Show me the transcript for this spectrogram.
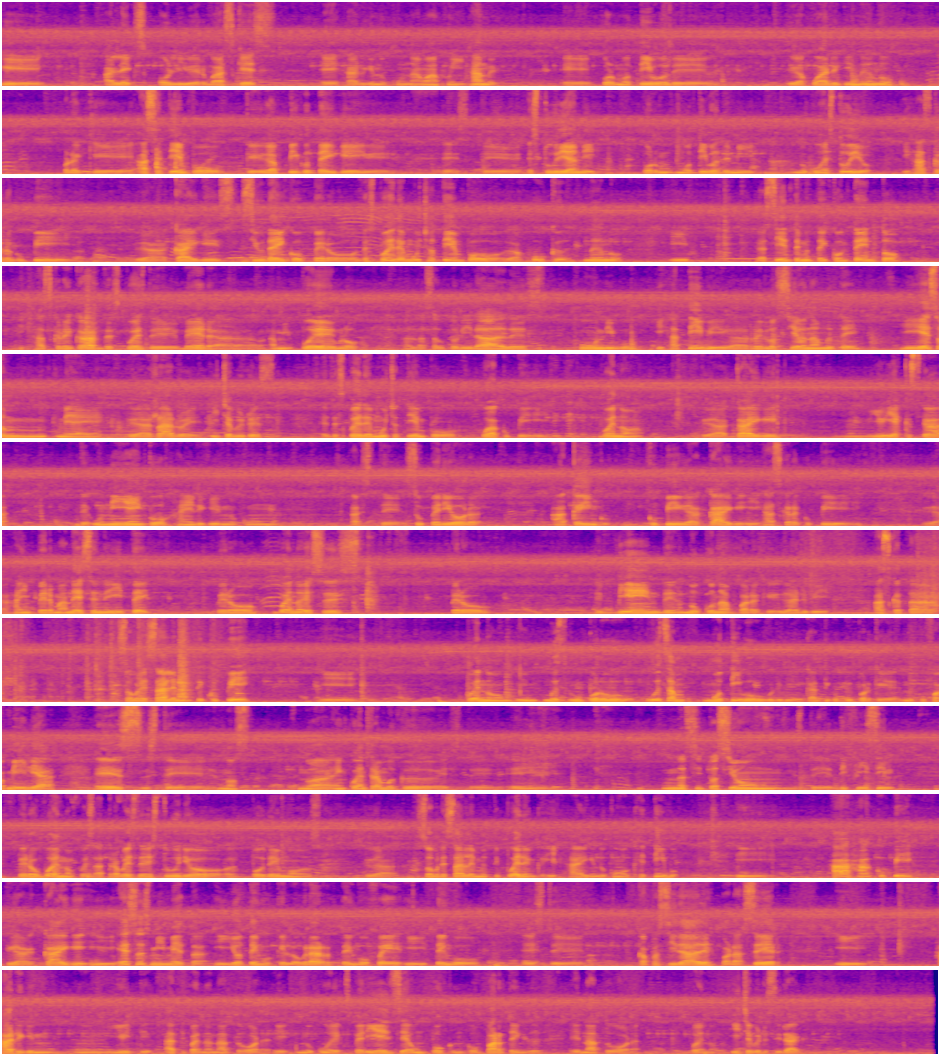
que Alex Oliver Vázquez, eh, eh, por motivo de, de jugar Nunu, para que hace tiempo que pico que este, estudian por motivos de mi no con estudio y Haskara Gupi Kaigi Ciudenco, pero después de mucho tiempo Huk Nunu y siente muy contento Haskara después de ver a, mi pueblo, a las autoridades, Unibu y Hatibi relaciona y eso me raro y eh, después de mucho tiempo Huacupi bueno Kaigi ya que está de unienco no con este superior a que cupiga caiga y haskara cupi hain permanece en ite pero bueno eso es pero eh, bien de nukuna para que garbi askatar sobresale cupi y bueno, por un motivo porque nuestra familia es, este, nos, nos encontramos este, en una situación este, difícil, pero bueno, pues a través de estudio podemos sobresalir y pueden y con objetivo. Y jaja cupi y eso es mi meta y yo tengo que lograr tengo fe y tengo este capacidades para hacer y alguien yuiti atipananato ahora con experiencia un poco comparten en nato ahora bueno y chévere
